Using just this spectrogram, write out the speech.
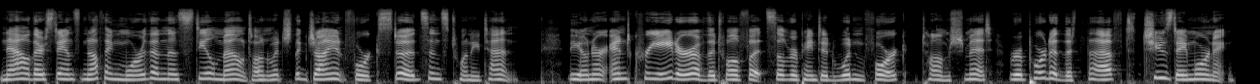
Now there stands nothing more than the steel mount on which the giant fork stood since 2010. The owner and creator of the 12 foot silver painted wooden fork, Tom Schmidt, reported the theft Tuesday morning.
